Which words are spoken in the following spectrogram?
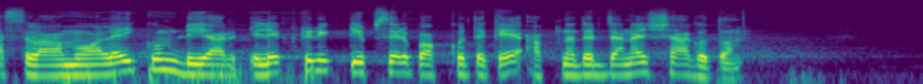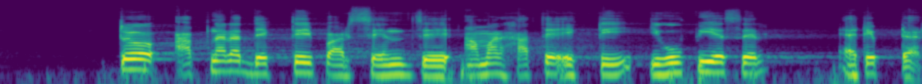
আসসালামু আলাইকুম ডিয়ার ইলেকট্রিক টিপসের পক্ষ থেকে আপনাদের জানাই স্বাগতম। তো আপনারা দেখতেই পারছেন যে আমার হাতে একটি ইউপিএসের অ্যাডাপ্টার।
